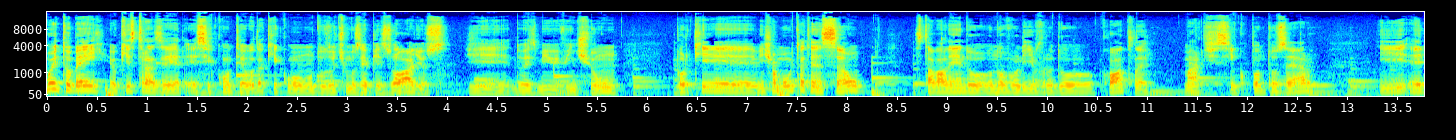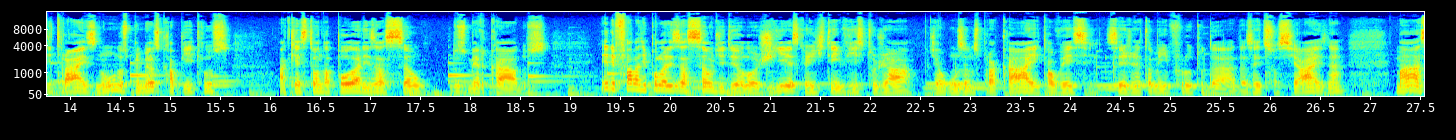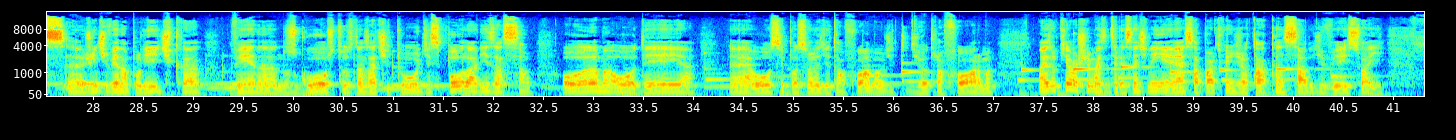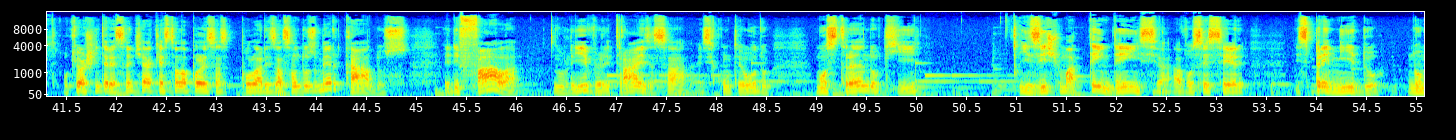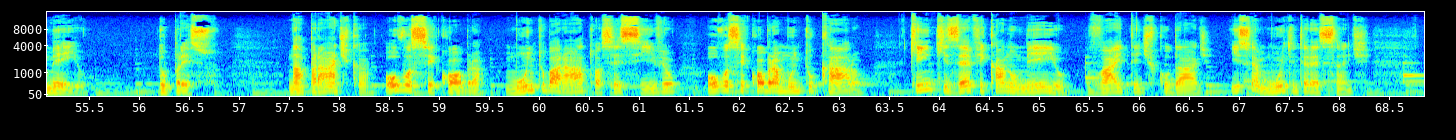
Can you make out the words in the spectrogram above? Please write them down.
Muito bem, eu quis trazer esse conteúdo aqui como um dos últimos episódios de 2021, porque me chamou muita atenção. Estava lendo o novo livro do Kotler, Marketing 5.0, e ele traz, num dos primeiros capítulos, a questão da polarização dos mercados. Ele fala de polarização de ideologias que a gente tem visto já de alguns anos para cá e talvez seja também fruto da, das redes sociais, né? Mas eh, a gente vê na política, vê na, nos gostos, nas atitudes, polarização. Ou ama ou odeia, né? ou se posiciona de tal forma ou de, de outra forma. Mas o que eu achei mais interessante nem é essa parte que a gente já está cansado de ver isso aí. O que eu achei interessante é a questão da polarização dos mercados. Ele fala no livro, ele traz essa, esse conteúdo mostrando que existe uma tendência a você ser espremido no meio do preço. Na prática, ou você cobra muito barato, acessível, ou você cobra muito caro. Quem quiser ficar no meio vai ter dificuldade. Isso é muito interessante.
